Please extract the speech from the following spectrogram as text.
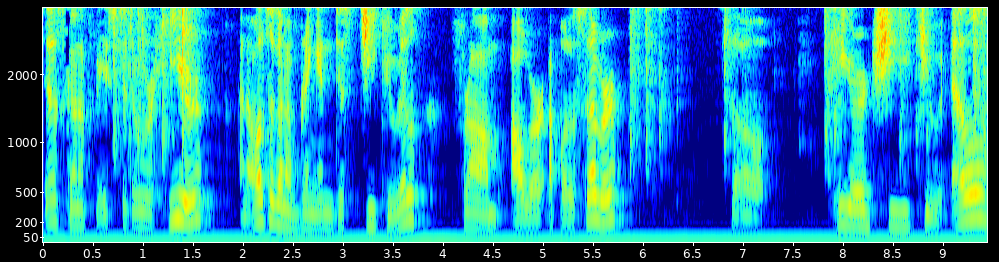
Just gonna paste it over here. And also gonna bring in just GQL from our Apollo server. So here GQL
